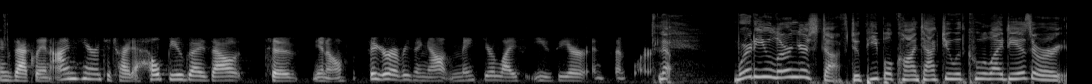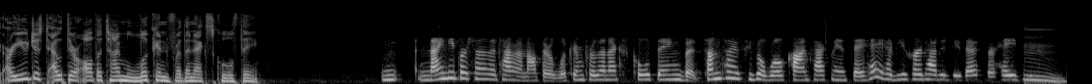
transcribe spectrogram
exactly. And I'm here to try to help you guys out to, you know, figure everything out and make your life easier and simpler. Now, Where do you learn your stuff? Do people contact you with cool ideas, or are you just out there all the time looking for the next cool thing? 90% of the time I'm out there looking for the next cool thing, but sometimes people will contact me and say, Hey, have you heard how to do this? Or Hey, do you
